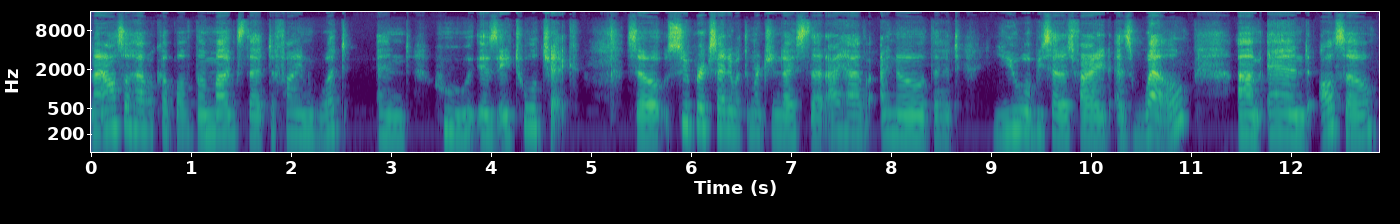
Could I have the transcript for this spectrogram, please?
And I also have a couple of the mugs that define what and who is a tool chick. So, super excited with the merchandise that I have. I know that you will be satisfied as well. Um, and also,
